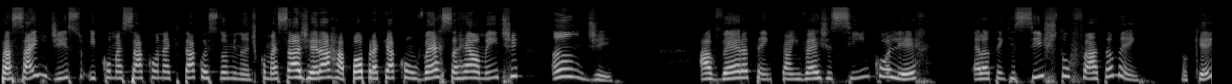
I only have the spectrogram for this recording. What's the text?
para sair disso e começar a conectar com esse dominante, começar a gerar rapó para que a conversa realmente ande? A Vera tem que, ao invés de se encolher, ela tem que se estufar também, ok?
